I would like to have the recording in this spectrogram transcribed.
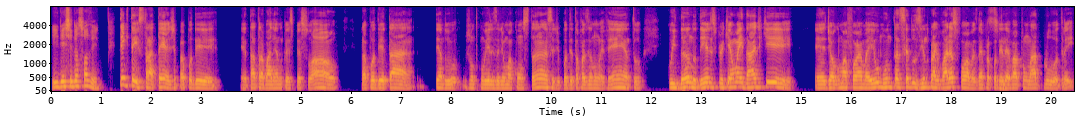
e deixa Deus fazer. Tem que ter estratégia para poder estar é, tá trabalhando com esse pessoal, para poder estar tá tendo junto com eles ali uma constância, de poder estar tá fazendo um evento, cuidando deles, porque é uma idade que, é, de alguma forma, aí, o mundo está seduzindo para várias formas, né? Para poder Sim. levar para um lado para o outro aí.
